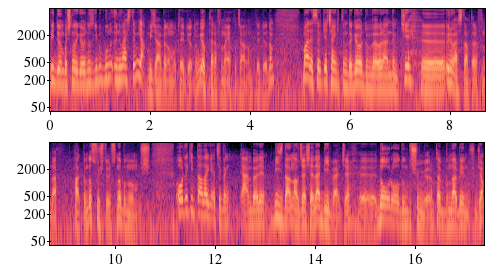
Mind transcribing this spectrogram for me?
videonun başında da gördüğünüz gibi bunu üniversitemi yapmayacağını ben umut ediyordum. Yok tarafından yapılacağını umut ediyordum. Maalesef geçen gittiğimde gördüm ve öğrendim ki e, üniversitem tarafından hakkında suç duyurusunda bulunmuş. Oradaki iddialar gerçekten yani böyle bizden alacağı şeyler değil bence. E, doğru olduğunu düşünmüyorum. Tabii bunlar benim düşüncem.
